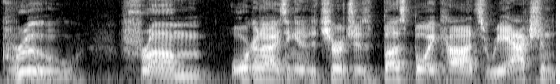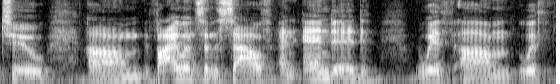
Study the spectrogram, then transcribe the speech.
grew from organizing into churches, bus boycotts, reaction to um, violence in the South, and ended with um, with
